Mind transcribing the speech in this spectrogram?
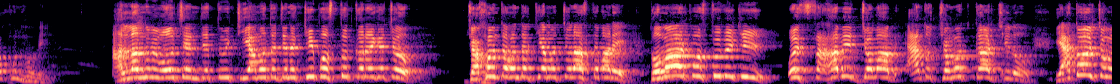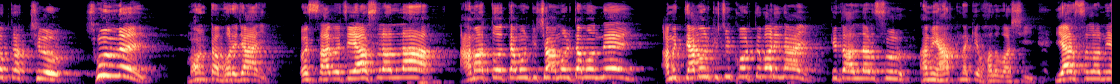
কখন হবে? আল্লাহ নবী বলছেন যে, তুমি কিয়ামতের জন্য কি প্রস্তুত করে গেছো যখন তখন তো কিয়ামত চলে আসতে পারে। তোমার প্রস্তুতি কি? ওই সাহাবীর জবাব এত চমৎকার ছিল, এত চমৎকার ছিল শুনলেই মনটা ভরে যায়। ওই সাহাবী বলছে ইয়ারসুল্লাহ আমার তো তেমন কিছু আমল টামল নেই, আমি তেমন কিছু করতে পারি নাই, কিন্তু আল্লাহ রসুল, আমি আপনাকে ভালোবাসি। ইয়ারসুল আমি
